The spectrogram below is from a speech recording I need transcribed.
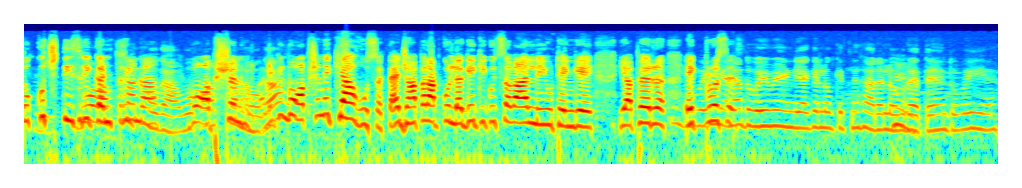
तो कुछ तीसरी कंट्री का होगा, वो ऑप्शन होगा, होगा। लेकिन वो ऑप्शन में क्या हो सकता है? जहाँ पर आपको लगे कि कुछ सवाल नहीं उठेंगे या फिर एक प्रोसेस दुबई में इंडिया के लोग कितने सारे लोग हम्म। रहते हैं दुबई है।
